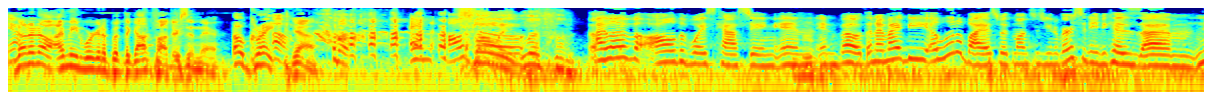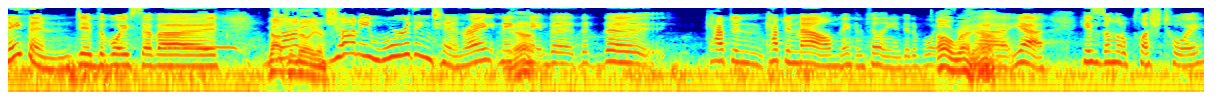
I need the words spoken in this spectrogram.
Yeah. no, no, no. I mean, we're going to put the Godfathers in there. Oh, great! Oh. Yeah. And also, Slowly, listen. I love all the voice casting in Mm-hmm. in both, and I might be a little biased with Monsters University because um, Nathan did the voice of uh, Not John- familiar. Johnny Worthington, right? Yeah. Nathan, the, the the Captain Captain Mal Nathan Fillion did a voice. Oh, right. And, Yeah. uh, yeah. He has his own little plush toy.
